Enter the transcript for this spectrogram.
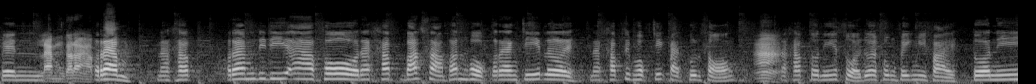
เป็นแรมก็ได้ครับ แรมนะครับ แรม DDR4 นะครับ บัส3,006 แรงจี๊ดเลยนะครับ 16 g 8คูณ2อ่า นะครับ ตัวนี้สวยด้วยฟุ้งฟิ้งมีไฟ ตัวนี้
